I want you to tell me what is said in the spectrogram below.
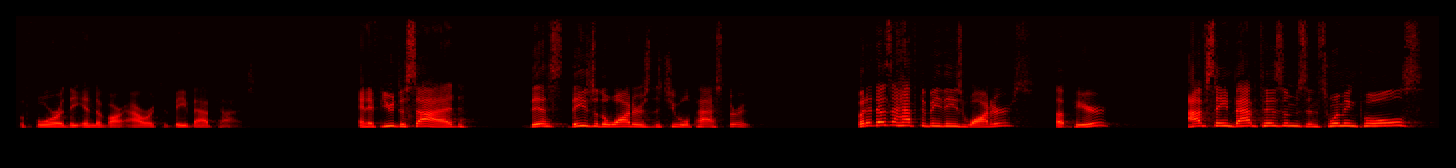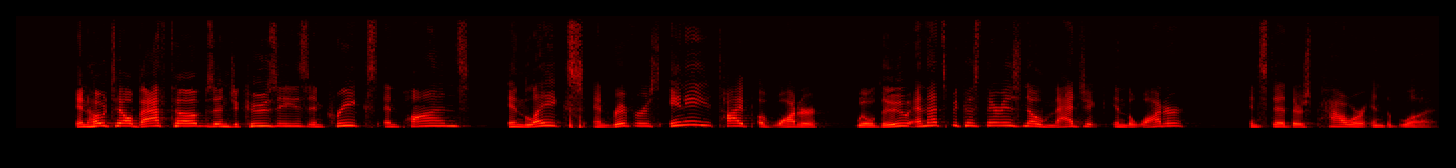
before the end of our hour to be baptized. And if you decide this, these are the waters that you will pass through. But it doesn't have to be these waters up here. I've seen baptisms in swimming pools in hotel bathtubs and jacuzzis, in creeks and ponds, in lakes and rivers. Any type of water will do. And that's because there is no magic in the water. Instead, there's power in the blood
